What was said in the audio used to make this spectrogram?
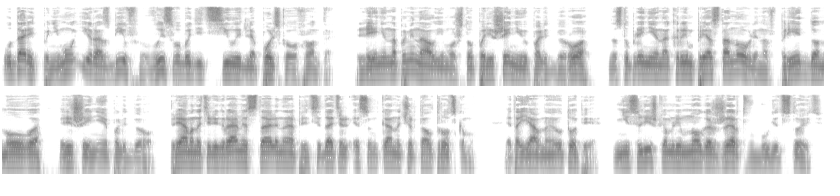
ударить по нему и, разбив, высвободить силы для польского фронта. Ленин напоминал ему, что по решению Политбюро наступление на Крым приостановлено впредь до нового решения Политбюро. Прямо на телеграмме Сталина председатель СНК начертал Троцкому. Это явная утопия. Не слишком ли много жертв будет стоить?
